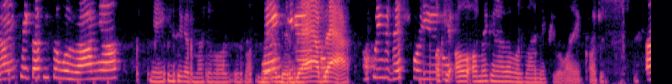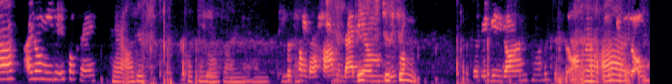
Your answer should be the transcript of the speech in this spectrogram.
Can I take that piece of lasagna? Yeah, you can take as much of blah, Thank blah, you. blah, blah. I'll clean the dish for you. Okay, I'll I'll make another lasagna if you like. I'll just Uh, I don't need it. It's okay. here. I'll just put the lasagna on the There's table. some girl having that damn Just think, that they get gone. So I'm Uh, gonna uh,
